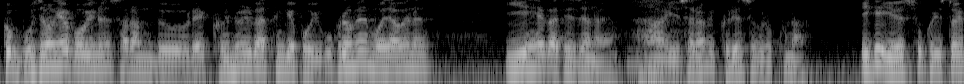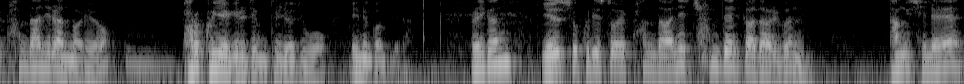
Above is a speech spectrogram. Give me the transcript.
그 무정해 보이는 사람들의 그늘 같은 게 보이고 그러면 뭐냐면은 이해가 되잖아요. 아, 이 사람이 그래서 그렇구나. 이게 예수 그리스도의 판단이란 말이에요. 바로 그 얘기를 지금 들려주고 있는 겁니다. 그러니까 예수 그리스도의 판단이 참된 까닭은 당신의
